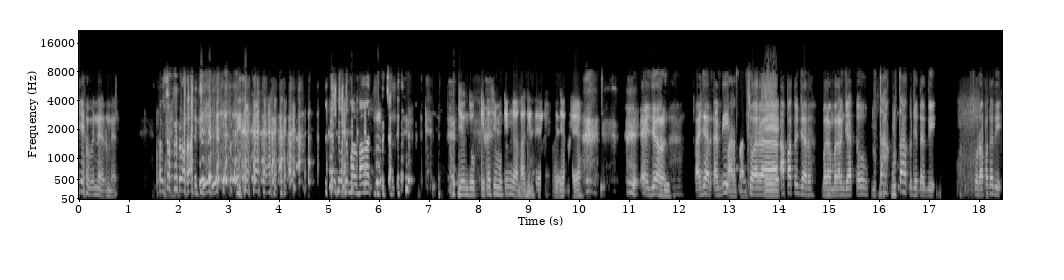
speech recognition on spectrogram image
Iya benar benar. Normal banget. Ya untuk kita sih mungkin nggak kaget ya. Wajar lah ya. Eh Jar, Ajar tadi Parah, parah. suara Iya. apa tuh Jar? Barang-barang jatuh, butak butak aja tadi. Suara apa tadi?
